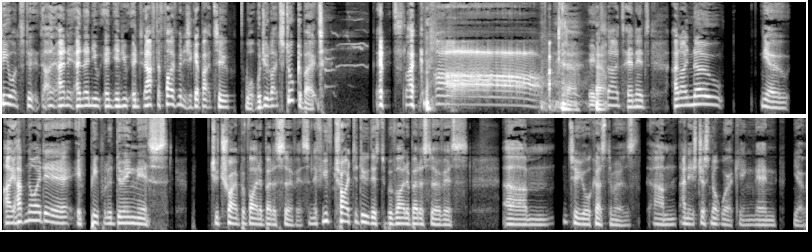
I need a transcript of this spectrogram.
Do you want to do? And and then you and, and you and after five minutes you get back to what would you like to talk about? and it's like ah, Yeah, it's yeah. sad and it's and I know, you know, I have no idea if people are doing this to try and provide a better service, and if you've tried to do this to provide a better service um, to your customers, um, and it's just not working, then you know,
